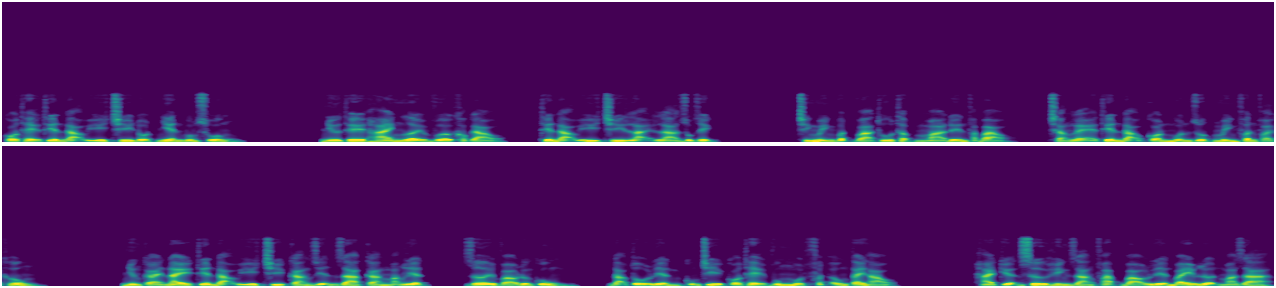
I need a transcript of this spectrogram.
có thể thiên đạo ý chí đột nhiên buông xuống. Như thế hai người vừa khóc gào, thiên đạo ý chí lại là dục dịch. Chính mình vất vả thu thập mà đến pháp bảo, chẳng lẽ thiên đạo còn muốn giúp mình phân phải không? Nhưng cái này thiên đạo ý chí càng diễn ra càng mãng liệt, rơi vào đường cùng, đạo tổ liền cũng chỉ có thể vung một phất ống tay áo. Hai kiện sử hình dáng pháp bảo liền bay lượn mà ra.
